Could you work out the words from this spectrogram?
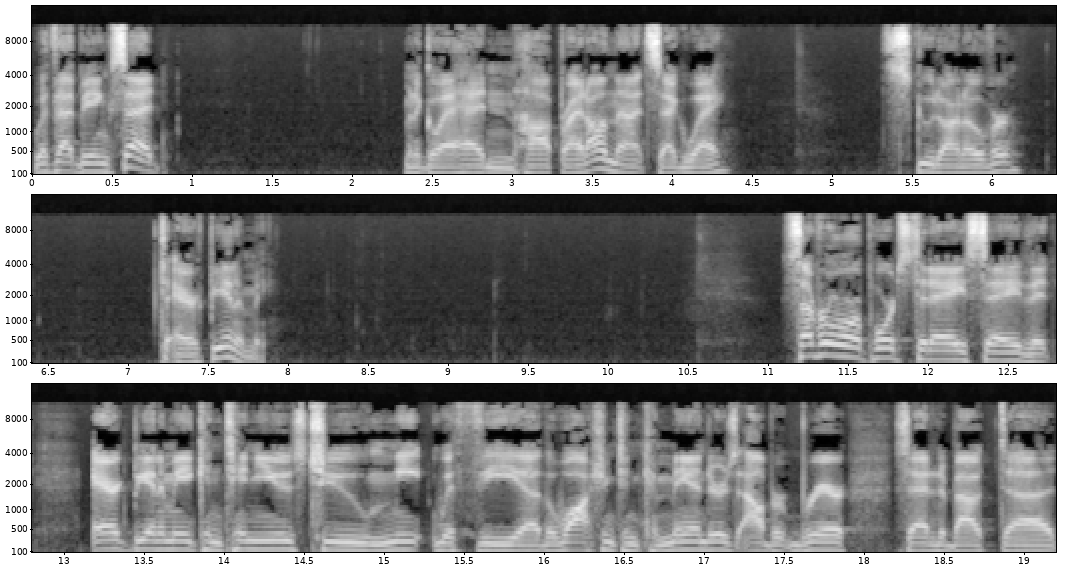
With that being said, I'm going to go ahead and hop right on that segue, scoot on over to Eric Bieniemy. Several reports today say that Eric Bieniemy continues to meet with the uh, the Washington Commanders. Albert Breer said at about uh,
